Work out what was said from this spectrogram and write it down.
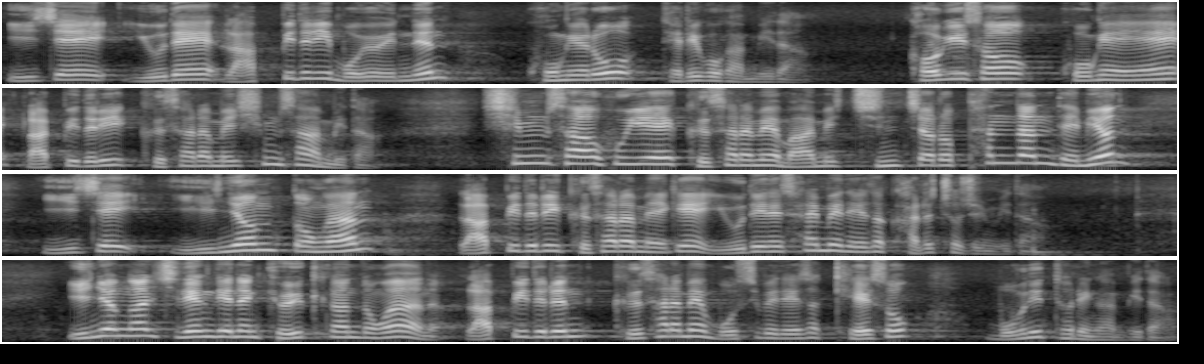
이제 유대 랍비들이 모여 있는 공회로 데리고 갑니다. 거기서 공회의 랍비들이 그 사람을 심사합니다. 심사 후에 그 사람의 마음이 진짜로 판단되면 이제 2년 동안 랍비들이 그 사람에게 유대인의 삶에 대해서 가르쳐 줍니다. 2년간 진행되는 교육 기간 동안 랍비들은 그 사람의 모습에 대해서 계속 모니터링합니다.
